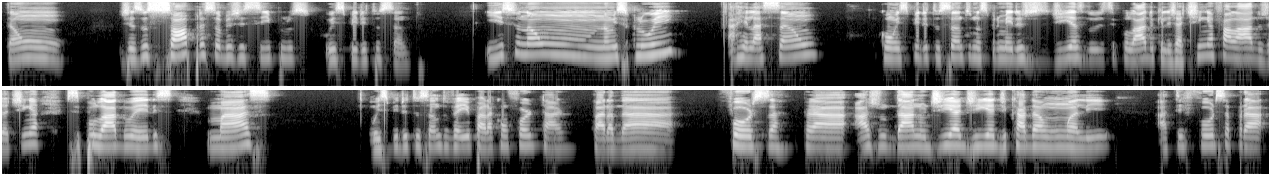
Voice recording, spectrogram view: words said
Então Jesus sopra sobre os discípulos o Espírito Santo. E isso não não exclui a relação com o Espírito Santo nos primeiros dias do discipulado, que ele já tinha falado, já tinha discipulado eles, mas o Espírito Santo veio para confortar, para dar força, para ajudar no dia a dia de cada um ali, a ter força para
